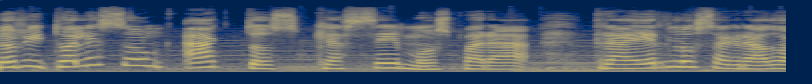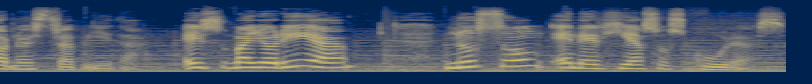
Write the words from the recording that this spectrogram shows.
Los rituales son actos que hacemos para traer lo sagrado a nuestra vida. En su mayoría no son energías oscuras.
